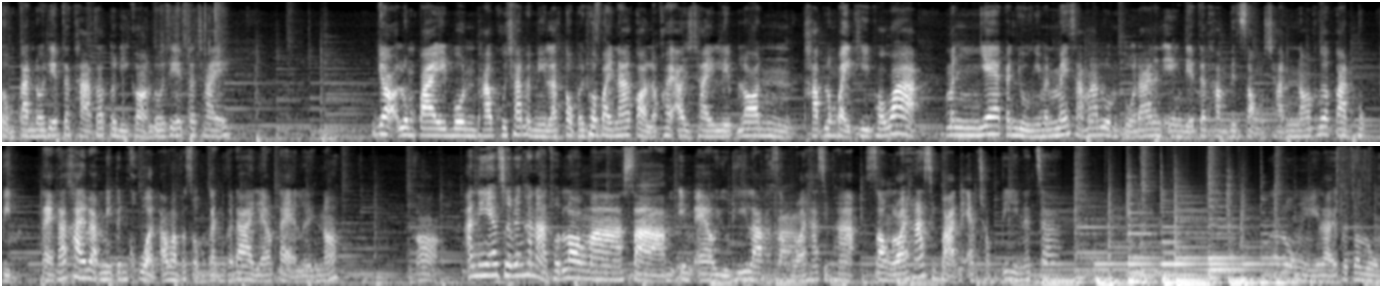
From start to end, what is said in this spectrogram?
สมกันโดยที่เอฟจะทาเจ้าตัวนี้ก่อนโดยที่เอฟจะใช้ เหยาะลงไปบนพับคุชชั่นแบบนี้แล้วตบไปทั่วใบหน้าก่อนแล้วค่อยเอาใช้เล็บล่อนทับลงไปอีกที เพราะว่ามันแยกกันอยู่งนี้มันไม่สามารถรวมตัวได้นั่นเองเดี๋ยวจะทำเป็น 2 ชั้นเนาะเพื่อการปกปิด แต่ถ้าใครแบบมีเป็นขวดเอามาผสมกันก็ได้แล้วแต่เลยเนาะก็อันนี้แอปซื้อเป็นขนาดทดลองมา 3 ml อยู่ที่ราคา255 250 บาทในแอปช้อปปีนะจ๊ะเมื่อลงอย่างนี้แล้วก็จะลง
